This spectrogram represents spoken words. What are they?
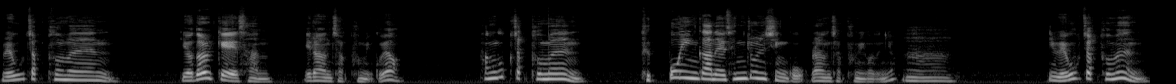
외국 작품은 8개의 산이라는 작품이고요. 한국 작품은 듣보인간의 생존신고라는 작품이거든요. 음. 이 외국 작품은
